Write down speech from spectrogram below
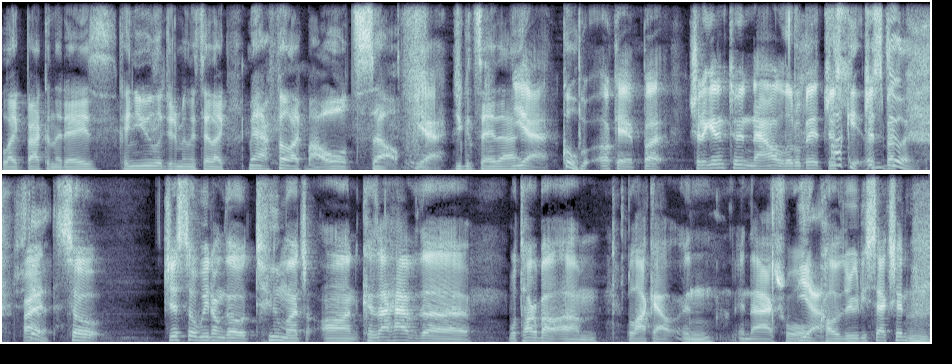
like back in the days? Can you legitimately say like, man, I felt like my old self? Yeah. You can say that. Yeah. Cool. B- okay, but should I get into it now a little bit? Just, Fuck it, Just let's do it. Just all right. it. So, just so we don't go too much on, because I have the. We'll talk about um, blackout in in the actual Yeah. Mm-hmm. Call of Duty section,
